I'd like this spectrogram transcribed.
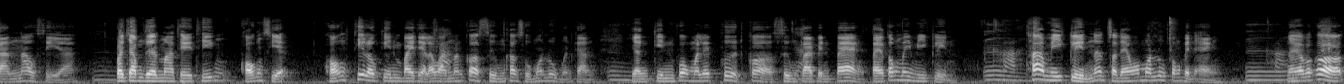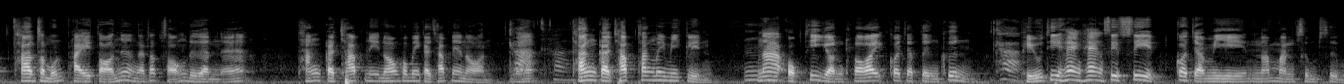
การเน่าเสีย ประจำเดือนมาเททิ้งของเสียของที่เรากินไปแต่ละวันค่ะมันก็ซึมเข้าสู่มดลูกเหมือนกันอืมอย่างกินพวกเมล็ดพืชก็ซึมค่ะกลายเป็นแป้ง แต่ต้องไม่มีกลิ่นอืมค่ะถ้ามีกลิ่นนั่นแสดงว่ามดลูกต้องเป็นแอ่งอืมค่ะนะครับแล้วก็ทานสมุนไพรต่อเนื่องกันสักสองเดือนนะฮะ ทั้งกระชับนี่น้องเขาไม่กระชับแน่นอนนะฮะค่ะทั้งกระชับทั้งไม่มีกลิ่นอืมหน้าอกที่หย่อนคล้อยก็จะตึงขึ้นค่ะผิวที่แห้งๆซีดๆก็จะมีน้ำมันซึม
